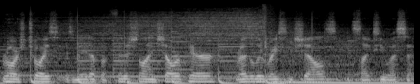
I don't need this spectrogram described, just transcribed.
Rower's Choice is made up of Finish Line Shell Repair, Resolute Racing Shells, and Sykes USA.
